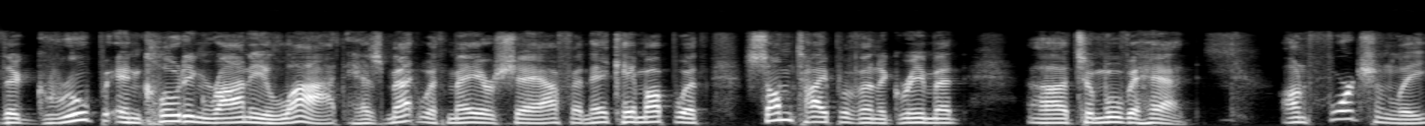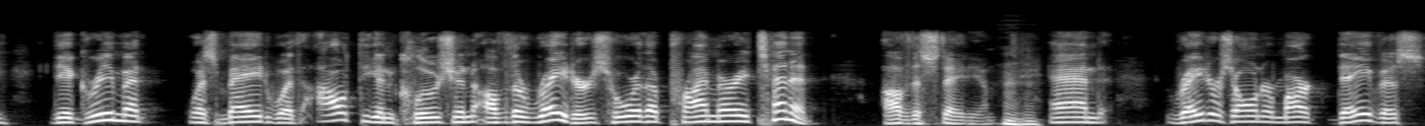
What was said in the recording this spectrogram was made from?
the group, including Ronnie Lott, has met with Mayor Schaaf and they came up with some type of an agreement uh, to move ahead. Unfortunately, the agreement was made without the inclusion of the Raiders, who are the primary tenant of the stadium. Mm-hmm. And Raiders owner Mark Davis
